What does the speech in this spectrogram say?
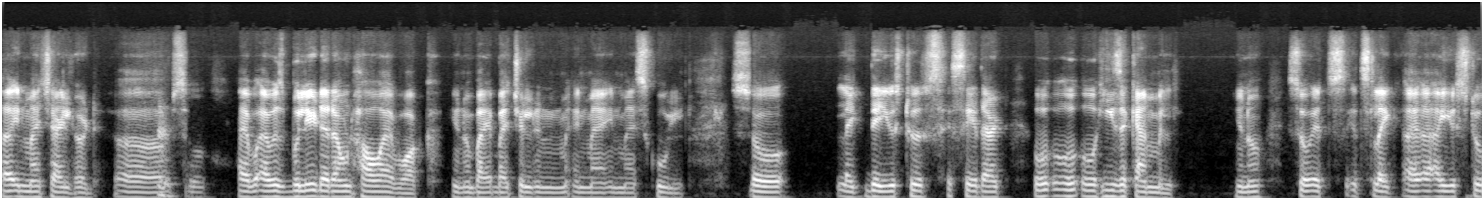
uh, in my childhood. Uh, hmm. So I, I was bullied around how I walk. You know, by by children in my in my school. So like they used to say that oh, oh, oh he's a camel you know so it's it's like i, I used to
